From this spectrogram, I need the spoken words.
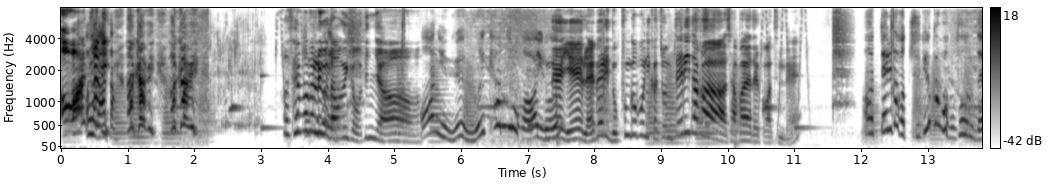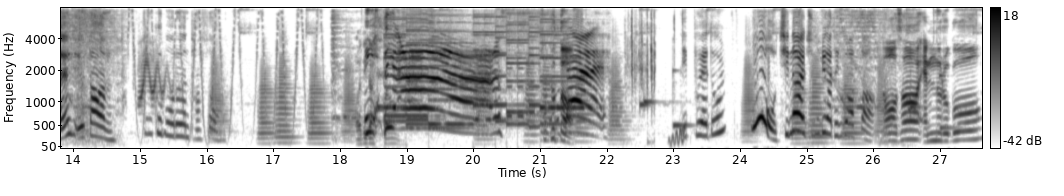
어, 아까비, 나왔다. 아까비, 아까비. 아, 세 번 올리고. 나오는 게 어딨냐. 아니 왜 왜 이렇게 안 들어가 이런? 근데 얘 레벨이 높은 거 보니까 좀 때리다가 잡아야 될 것 같은데. 아 때리다가 죽일까봐 무서운데 일단 핑크볼은 다 써. 어디 갔어? 잡혔다. 리프의 돌? 오 진화할 준비가 된 것 같다. 넣어서 M 누르고.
